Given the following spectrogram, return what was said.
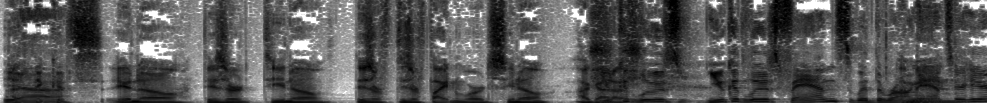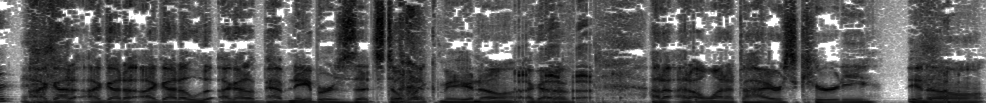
Yeah. I think it's you know these are you know these are these are fighting words. You know, I You could lose. You could lose fans with the wrong answer here. I got I gotta I gotta I gotta have neighbors that still like me. You know, I gotta I don't, I don't want to have to hire security. You know,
